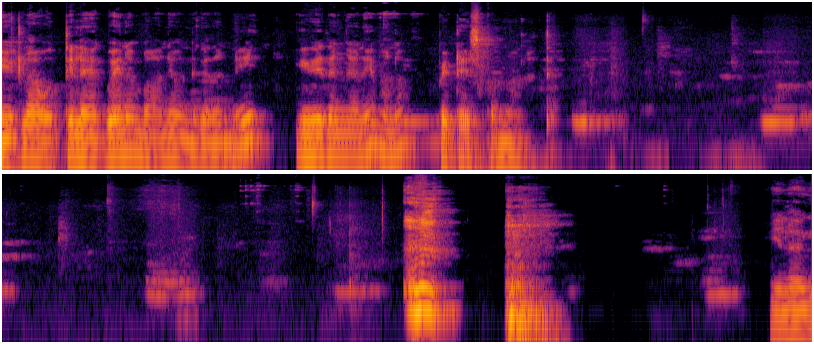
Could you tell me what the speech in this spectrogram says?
ఇట్లా ఒత్తి లేకపోయినా బాగానే ఉంది కదండి. ఈ విధంగానే మనం పెట్టేసుకున్నాం అయితే ఇలాగే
